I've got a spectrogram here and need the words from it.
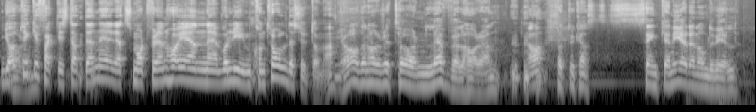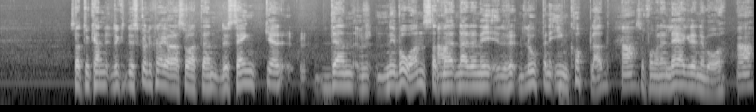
jag den. tycker faktiskt att den är rätt smart för den har ju en eh, volymkontroll dessutom va? Ja, den har return level har den. Ja. Så att du kan sänka ner den om du vill. Så att du, kan, du, du skulle kunna göra så att den, du sänker den nivån så att när, när den är, loopen är inkopplad Ja. så får man en lägre nivå. Ja.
